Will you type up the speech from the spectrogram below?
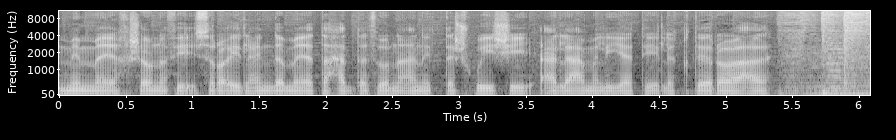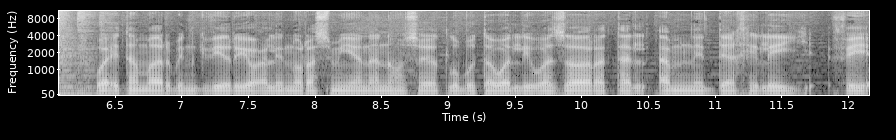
مما يخشون في إسرائيل عندما يتحدثون عن التشويش على عمليات الاقتراع. وإتمار بن كفير يعلن رسميا أنه سيطلب تولي وزارة الأمن الداخلي في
